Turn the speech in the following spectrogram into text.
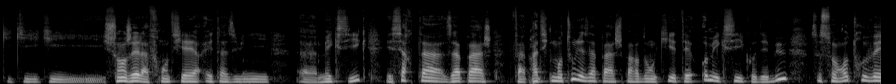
qui, changeait la frontière États-Unis-Mexique. et certains Apaches, enfin pratiquement tous les Apaches, pardon, qui étaient au Mexique au début, se sont retrouvés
